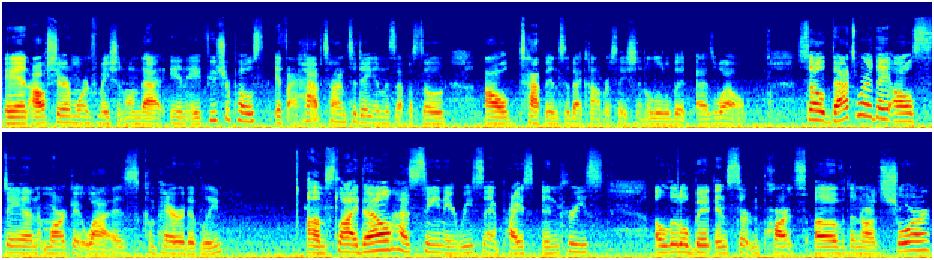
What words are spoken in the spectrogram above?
And I'll share more information on that in a future post. If I have time today in this episode, I'll tap into that conversation a little bit as well. So that's where they all stand market wise, comparatively. Um, Slidell has seen a recent price increase a little bit in certain parts of the North Shore.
